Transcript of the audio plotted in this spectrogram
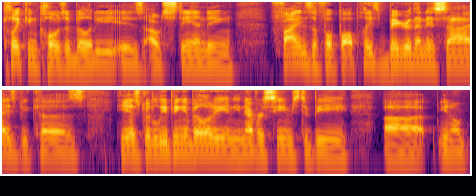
Click and close ability is outstanding. Finds the football, plays bigger than his size because he has good leaping ability and he never seems to be, uh, you know,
